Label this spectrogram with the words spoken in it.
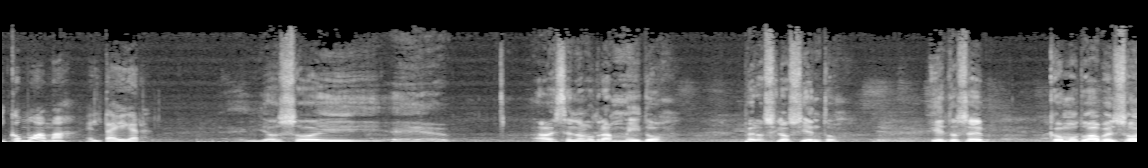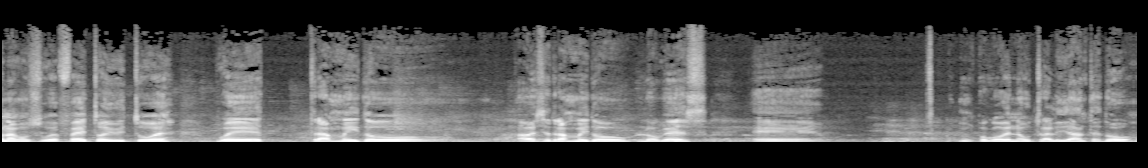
¿Y cómo ama el Tiger? Yo soy, eh, a veces no lo transmito, pero sí lo siento. Y entonces, como toda persona con sus efectos y virtudes, pues transmito, a veces transmito lo que es eh, un poco de neutralidad ante todo.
